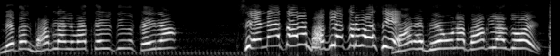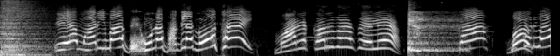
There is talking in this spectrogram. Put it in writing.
મેં તને ભાગલાની વાત કરી હતી કઈરા સેના તારે ભાગલા કરવા છે? મારે ભેહુના ભાગલા જોઈ એ મારી માં ભેહુના ભાગલા નો થાય. મારે કરવા છે લે. કા? બસ. કરવા?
